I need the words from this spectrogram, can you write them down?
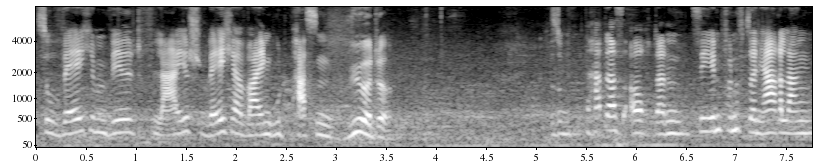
zu welchem Wildfleisch welcher Weingut passen würde. So hat das auch dann 10, 15 Jahre lang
